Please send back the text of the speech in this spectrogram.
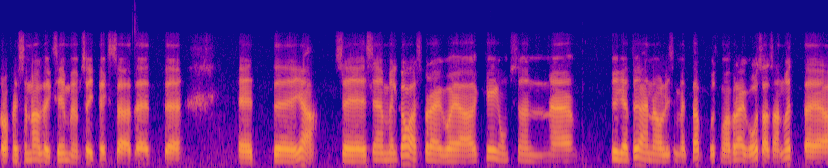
professionaalseks MM-sõitjaks saada, et, äh, et ja see, see on meil kavas praegu ja Keegumps on kõige tõenäolisem etapp, kus ma praegu osa saan võtta ja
